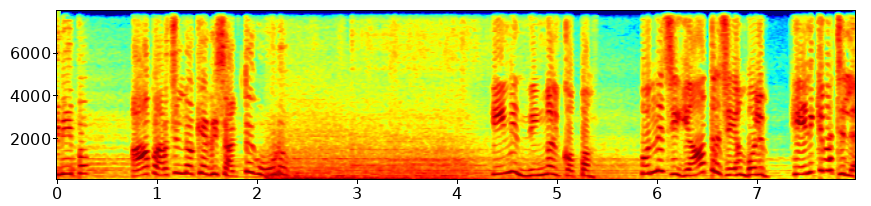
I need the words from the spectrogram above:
ഇനിയിപ്പം ആ പറച്ചിലിനൊക്കെ അങ്ങ് ശക്തി കൂടും. ഇനി നിങ്ങൾക്കൊപ്പം ഒന്നിച്ച് യാത്ര ചെയ്യാൻ പോലും എനിക്ക് പറ്റില്ല.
